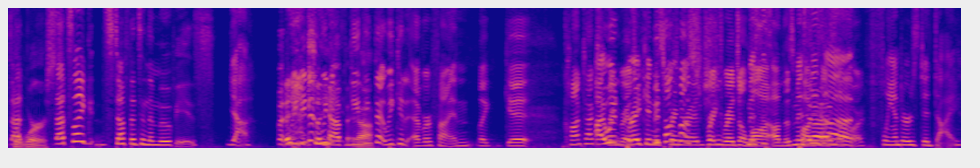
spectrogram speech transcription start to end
the worst. That's like stuff that's in the movies, Yeah. but it We need to- actually we need- happened. do you Yeah. think that we could ever find like get contact? I would Spring Ridge? break into We've talked about Ridge. Spring Ridge a lot on this Mrs. podcast uh, so. Flanders did die.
